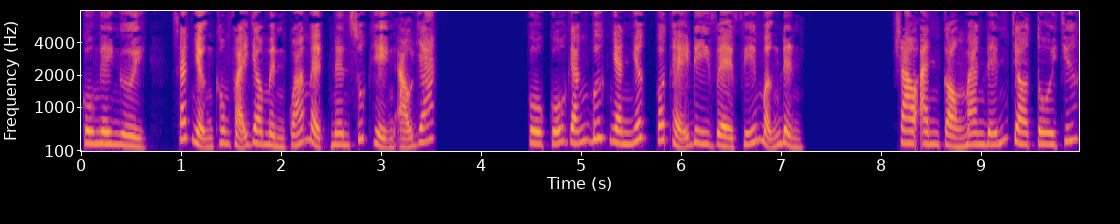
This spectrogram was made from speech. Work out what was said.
cô ngây người, xác nhận không phải do mình quá mệt nên xuất hiện ảo giác. Cô cố gắng bước nhanh nhất có thể đi về phía Mẫn Đình. Sao anh còn mang đến cho tôi chứ?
